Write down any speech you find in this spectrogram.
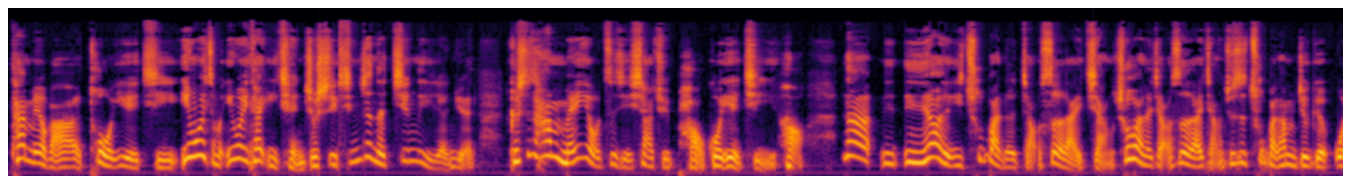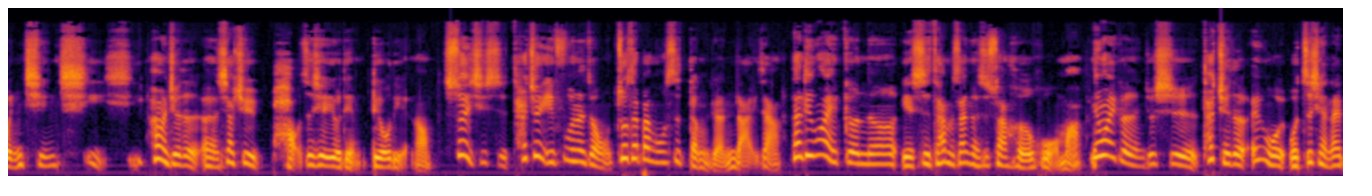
他没有把它拓业绩，因为什么？因为他以前就是行政的经理人员，可是他没有自己下去跑过业绩，哈。那你你要以出版的角色来讲，出版的角色来讲，就是出版他们就有文青气息，他们觉得呃下去跑这些有点丢脸哦，所以其实他就一副那种坐在办公室等人来这样。那另外一个呢，也是他们三个是算合伙嘛，另外一个人就是他觉得，哎，我我之前在。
